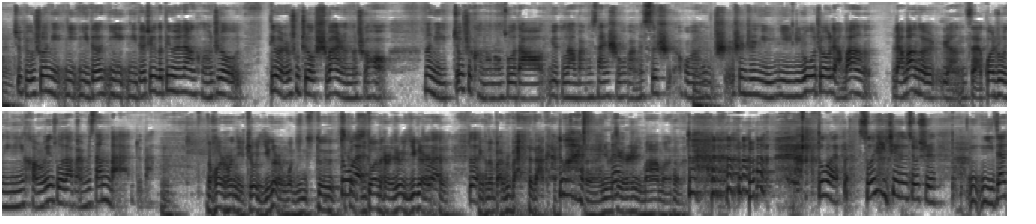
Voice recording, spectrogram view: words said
嗯。就比如说你你你的你你的这个订阅量可能只有订阅人数只有十万人的时候，那你就是可能能做到阅读量百分之三十或百分之四十或百分之五十，甚至你你你如果只有两万两万个人在关注你，你很容易做到百分之三百，对吧？嗯那或者说你只有一个人过，你对对更极端的时候，你只有一个人，对对。你可能百分之百的打开，对。嗯，因为这个人是你妈妈，可能，对，对，所以这个就是你你在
